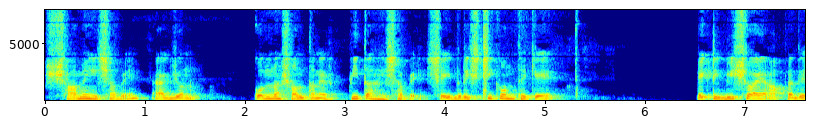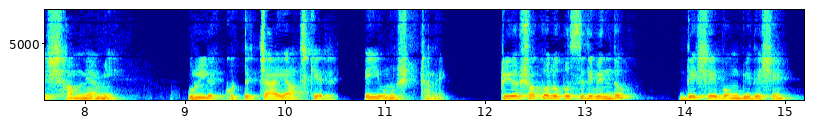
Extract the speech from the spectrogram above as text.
স্বামী হিসাবে, একজন কন্যা সন্তানের পিতা হিসাবে সেই দৃষ্টিকোণ থেকে একটি বিষয় আপনাদের সামনে আমি উল্লেখ করতে চাই আজকের এই অনুষ্ঠানে। প্রিয় সকল উপস্থিতিবৃন্দ, দেশে এবং বিদেশে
